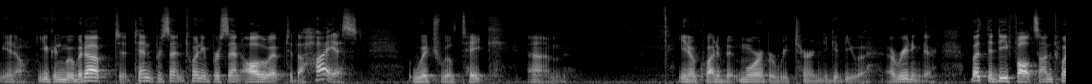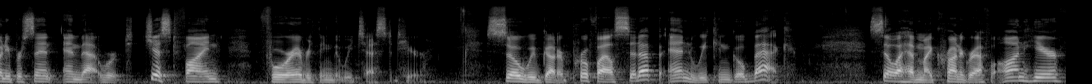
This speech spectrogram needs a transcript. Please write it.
you know, you can move it up to 10%, 20%, all the way up to the highest, which will take um, you know, quite a bit more of a return to give you a, a reading there. But the default's on 20%, and that worked just fine for everything that we tested here. So we've got our profile set up, and we can go back. So I have my chronograph on here.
